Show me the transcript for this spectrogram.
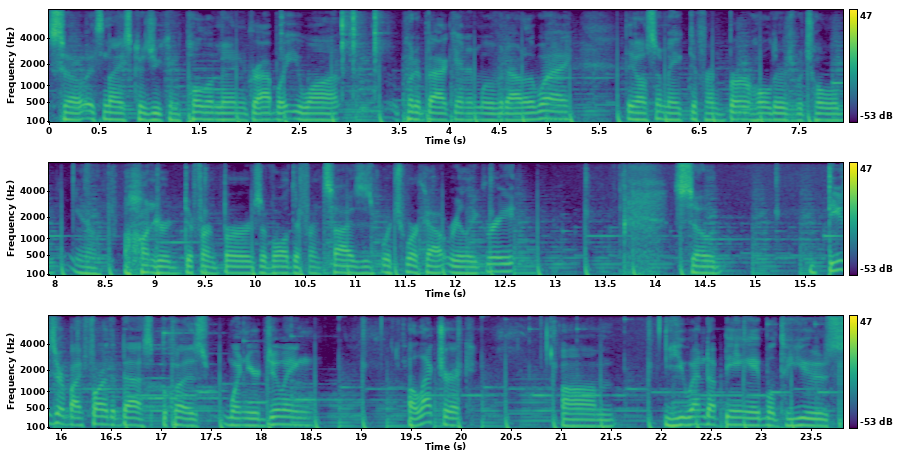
So it's nice because you can pull them in, grab what you want, put it back in, and move it out of the way. They also make different burr holders, which hold, you know, a hundred different burrs of all different sizes, which work out really great. So these are by far the best because when you're doing electric, um, you end up being able to use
